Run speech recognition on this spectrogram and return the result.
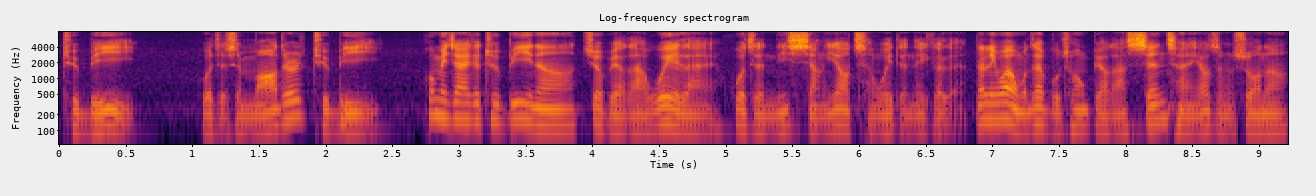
to be，或者是 mother to be，后面加一个 to be 呢，就表达未来或者你想要成为的那个人。那另外我们再补充表达生产要怎么说呢？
